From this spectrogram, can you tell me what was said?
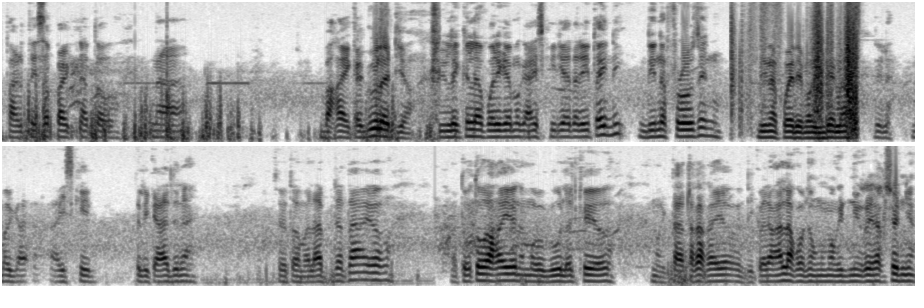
parte sa park na to na baka ikagulat yun. Yung like nila, pwede kayo mag-ice skate yata dito. Hindi, hindi na frozen. Hindi na pwede mag no? Hindi na mag-ice skate. Delikado na. So ito, malapit na tayo. Matutuwa kayo na magugulat kayo. Magtataka kayo. Hindi ko lang alam kung anong magiging reaction nyo.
